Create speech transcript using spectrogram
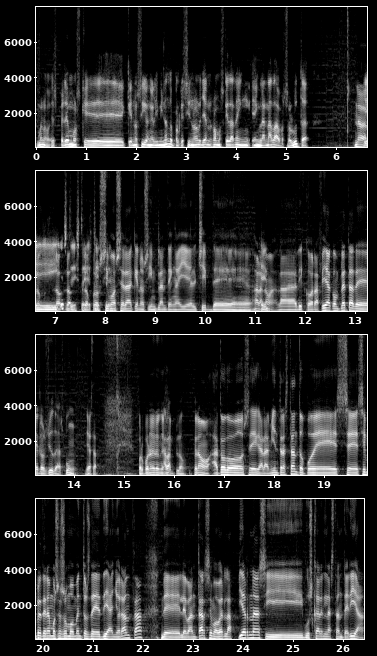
bueno, esperemos que, que no sigan eliminando, porque si no, ya nos vamos a quedar en, en la nada absoluta. Nada, lo, Y lo- es lo- triste, lo es próximo triste. será que nos implanten ahí el chip de. Ahora, Sí. no, la discografía completa de los Judas. ¡Pum! Ya está. Por poner un ejemplo. Pero a todos se llegará. Mientras tanto, pues eh, siempre tenemos esos momentos de, de añoranza, de levantarse, mover las piernas y buscar en la estantería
